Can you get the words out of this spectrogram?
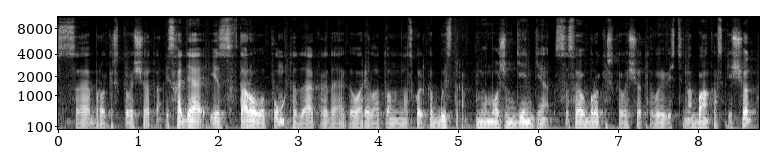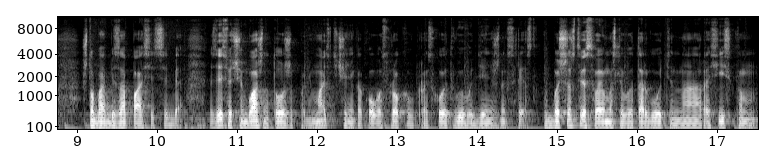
с брокерского счета. Исходя из второго пункта, да, когда я говорил о том, насколько быстро мы можем деньги со своего брокерского счета вывести на банковский счет, чтобы обезопасить себя. Здесь очень важно тоже понимать, в течение какого срока происходит вывод денежных средств. В большинстве своем, если вы торгуете на российском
